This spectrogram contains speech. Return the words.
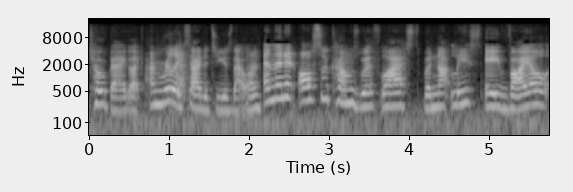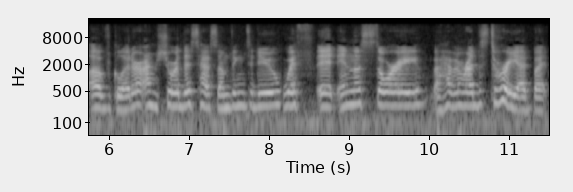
tote bag. Like, I'm really excited to use that one. And then it also comes with, last but not least, a vial of glitter. I'm sure this has something to do with it in the story. I haven't read the story yet, but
